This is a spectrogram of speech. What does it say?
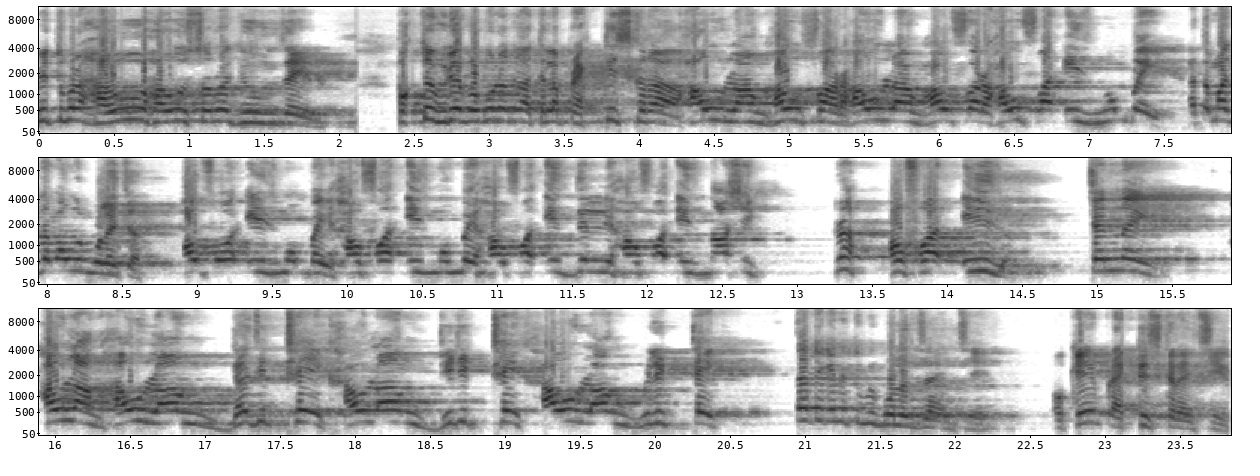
मी तुम्हाला हळूहळू सर्व घेऊन जाईल. फक्त व्हिडिओ बघू नका त्याला प्रॅक्टिस करा. How long how far how long how far how far is Mumbai आता माझ्या मागून बोलायचं. How far is Mumbai how far is Mumbai how far is Delhi how far is Nashik how far is Chennai how long how long does it take how long did it take how long will it take त्या ठिकाणी तुम्ही बोलत जायचे. ओके प्रॅक्टिस करायची.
